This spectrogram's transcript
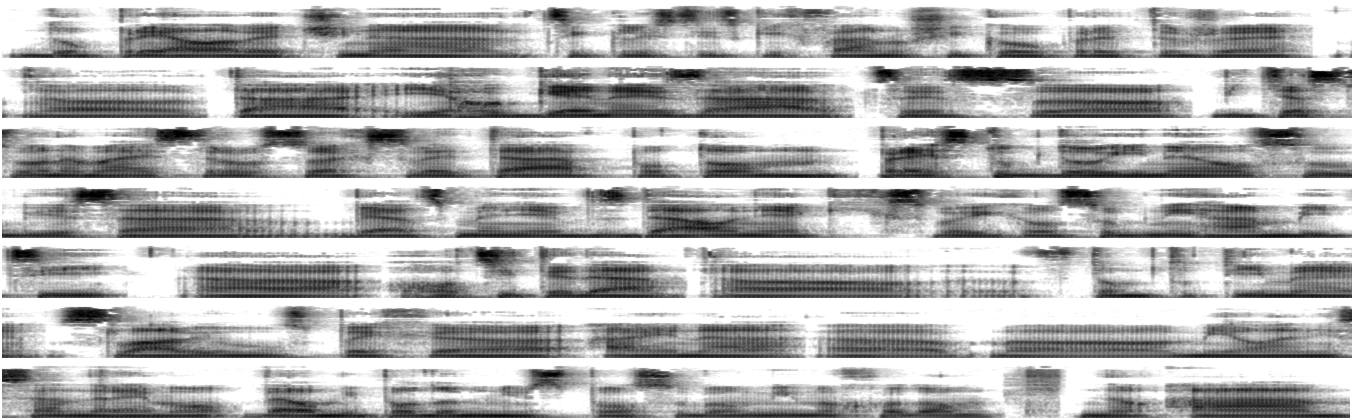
dopriala väčšina cyklistických fanúšikov, pretože e, tá jeho genéza cez e, víťazstvo na majstrovstvách sveta, potom prestup do Ineosu, kde sa viac menej vzdal nejakých svojich osobných ambícií, hoci teda v tomto týme slávil úspech aj na Milane Sanre Remo veľmi podobným spôsobom mimochodom. No a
